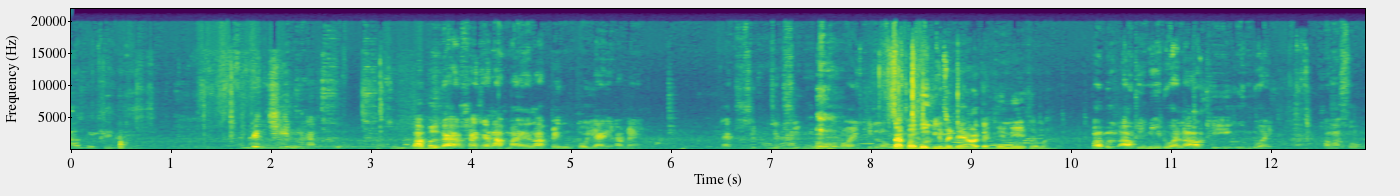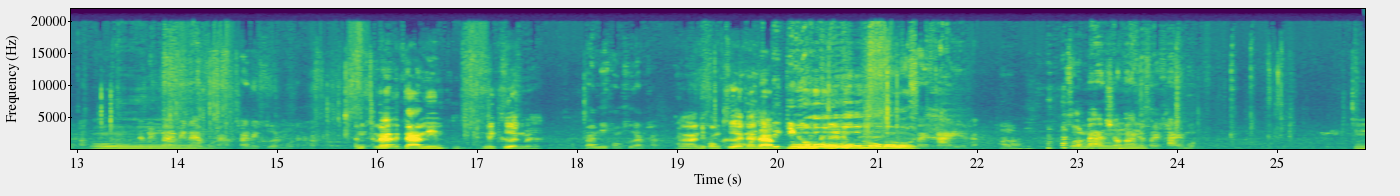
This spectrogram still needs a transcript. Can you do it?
ปลาบึกให้หน่อย ขนาดเป็นชิ้นครับปลาบึกอะถ้าจะรับมารับเป็นตัวใหญ่ครับแม่แปดสิบเจ็ดสิบโลร้อยกิโลแต่ปลาบึกนี่ไม่ได้เอาจากที่นี่ใช่ไหมปลาบึกเอาที่นี่ด้วยแล้วเอาที่อื่นด้วย เขามาส่งครับอ๋อจะเป็นปลาแม่น้ำหมดนะครับปลาในเขื่อนหมดนะครับอันแล้วอาจารย์นี้ในเขื่อนไหมฮะปลานี้ของเขื่อนครับอ่านี่ของเขื่อนนะครับได้กินโอ้ของโหเขื่อนใส่ไข่อะครับอร่อยส่วนมากชาวบ้านจะใส่ไข่หมดอื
